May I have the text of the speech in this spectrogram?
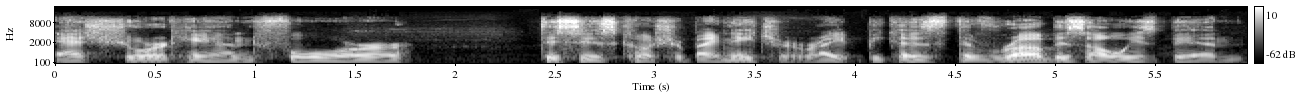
as shorthand for this is kosher by nature, right? Because the rub has always been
